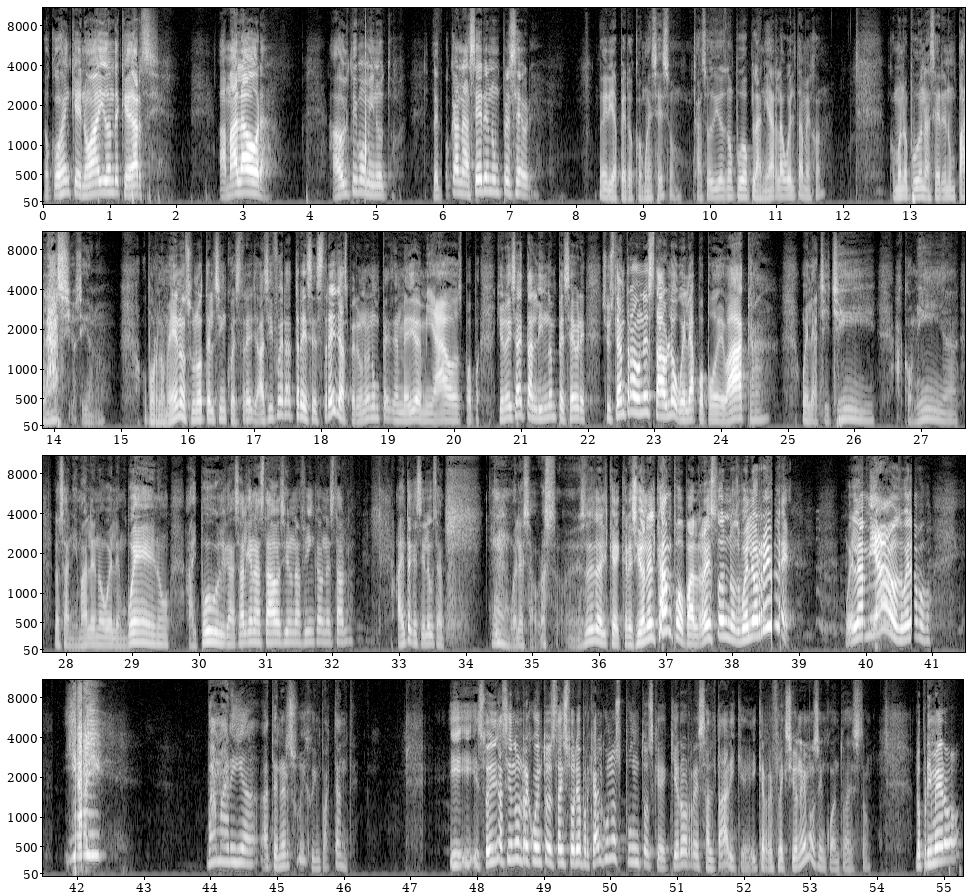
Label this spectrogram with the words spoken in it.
Lo cogen que no hay donde quedarse, a mala hora, a último minuto. Le toca nacer en un pesebre. No diría, pero ¿cómo es eso? ¿Acaso Dios no pudo planear la vuelta mejor? ¿Cómo no pudo nacer en un palacio, sí o no? O por lo menos un hotel cinco estrellas. Así fuera tres estrellas, pero uno en, un, en medio de miados, popo. Que uno dice, tan lindo en pesebre. Si usted ha entrado a un establo, huele a popo de vaca, huele a chichi, a comida, los animales no huelen bueno, hay pulgas. ¿Alguien ha estado así en una finca, en un establo? Hay gente que sí le gusta. Mm, huele sabroso. Eso es el que creció en el campo. Para el resto nos huele horrible. Huele a miados, huele a popo. Y ahí va María a tener su hijo, impactante. Y, estoy haciendo un recuento de esta historia porque hay algunos puntos que quiero resaltar y que, reflexionemos en cuanto a esto. Lo primero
